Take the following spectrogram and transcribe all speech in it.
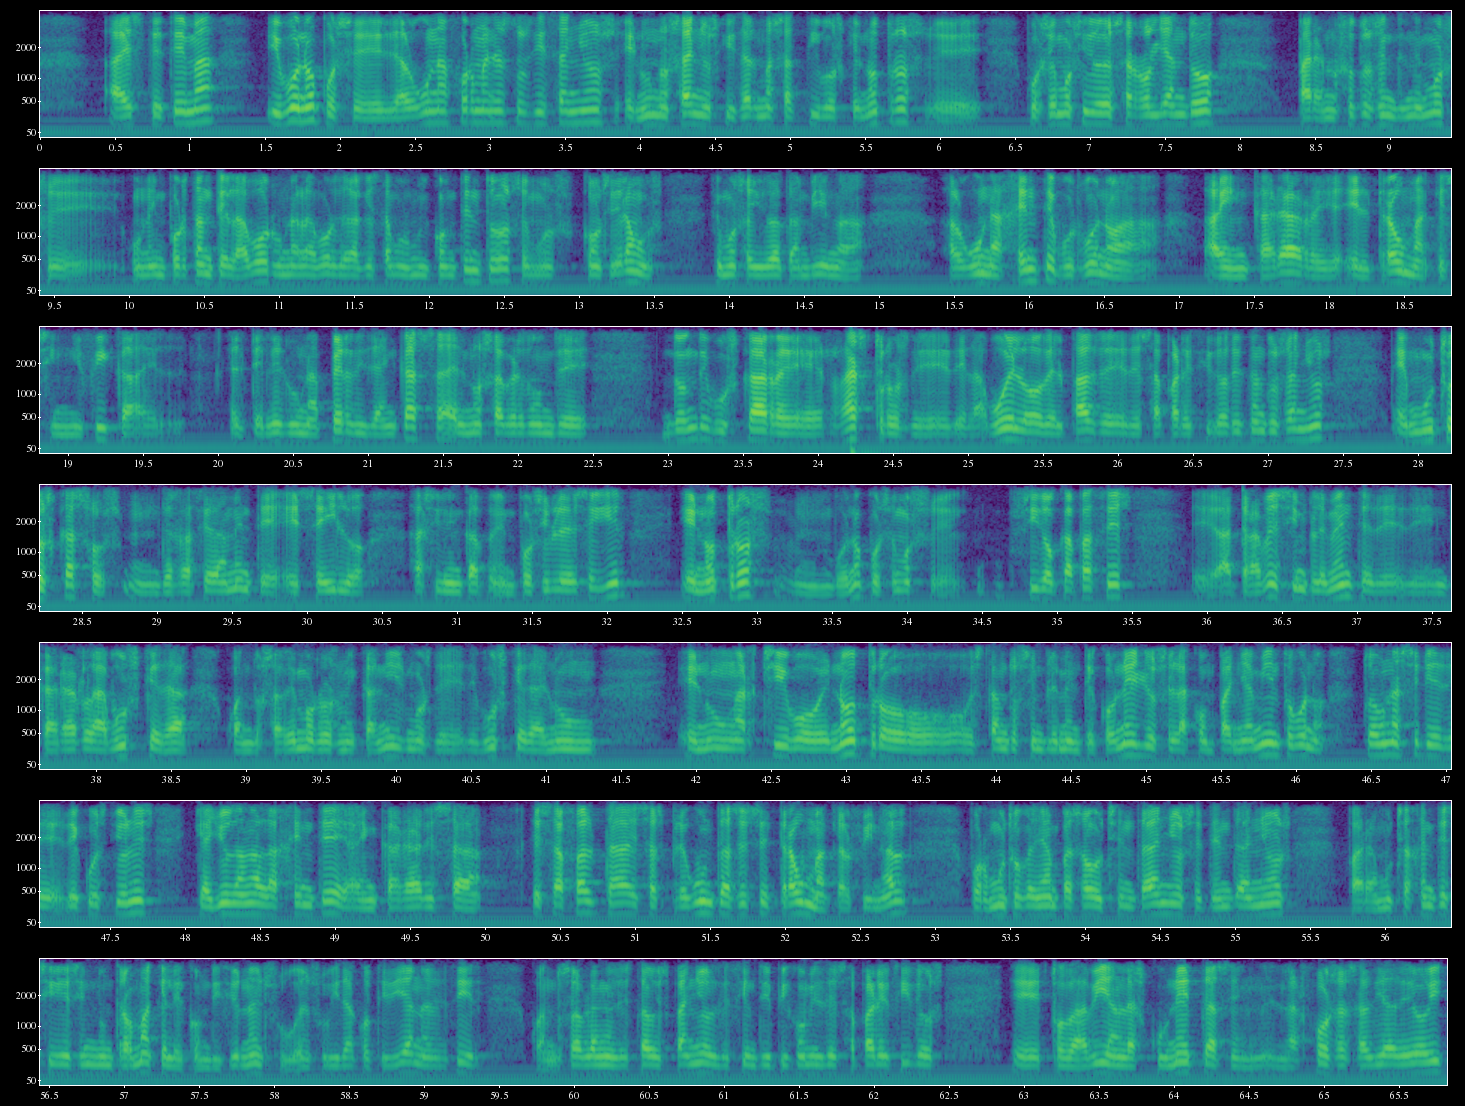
a este tema y bueno pues eh, de alguna forma en estos diez años en unos años quizás más activos que en otros eh, pues hemos ido desarrollando para nosotros entendemos eh, una importante labor, una labor de la que estamos muy contentos. Hemos consideramos que hemos ayudado también a, alguna gente, pues bueno, a, encarar eh, el trauma que significa el, el, tener una pérdida en casa, el no saber dónde dónde buscar eh, rastros de, del abuelo, del padre desaparecido hace tantos años. En muchos casos, mm, desgraciadamente, ese hilo ha sido imposible de seguir. En otros, mm, bueno, pues hemos eh, sido capaces, eh, a través simplemente de, encarar la búsqueda, cuando sabemos los mecanismos de, búsqueda en un en un archivo o en otro, o estando simplemente con ellos, el acompañamiento, bueno, toda una serie de cuestiones que ayudan a la gente a encarar esa, esa falta, esas preguntas, ese trauma que al final, por mucho que hayan pasado 80 años, 70 años, para mucha gente sigue siendo un trauma que le condiciona en su, en su vida cotidiana. Es decir, cuando se habla en el Estado español de ciento y pico mil desaparecidos eh, todavía en las cunetas, en, en, las fosas al día de hoy,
